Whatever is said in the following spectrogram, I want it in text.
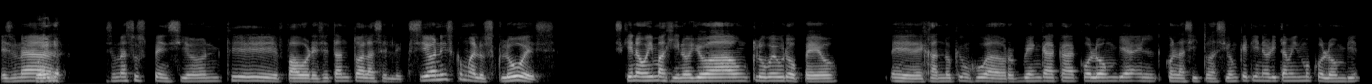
es una, Bueno. es una suspensión que favorece tanto a las elecciones como a los clubes. Es que no me imagino yo a un club europeo eh, dejando que un jugador venga acá a Colombia en- con la situación que tiene ahorita mismo Colombia,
